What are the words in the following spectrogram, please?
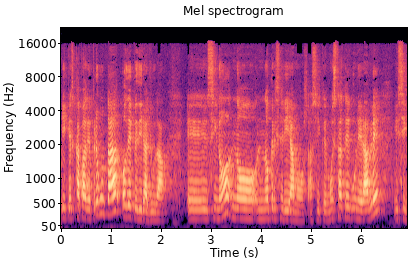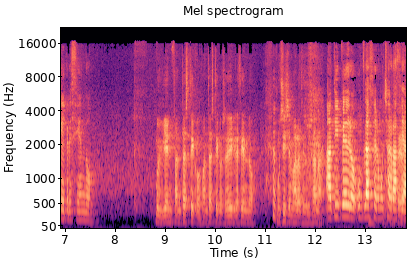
y que es capaz de preguntar o de pedir ayuda. Eh, si no, no, no creceríamos. Así que muéstrate vulnerable y sigue creciendo. Muy bien, fantástico, fantástico, seguir creciendo. Muchísimas gracias, Susana. A ti, Pedro, un placer, muchas Un placer. gracias.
